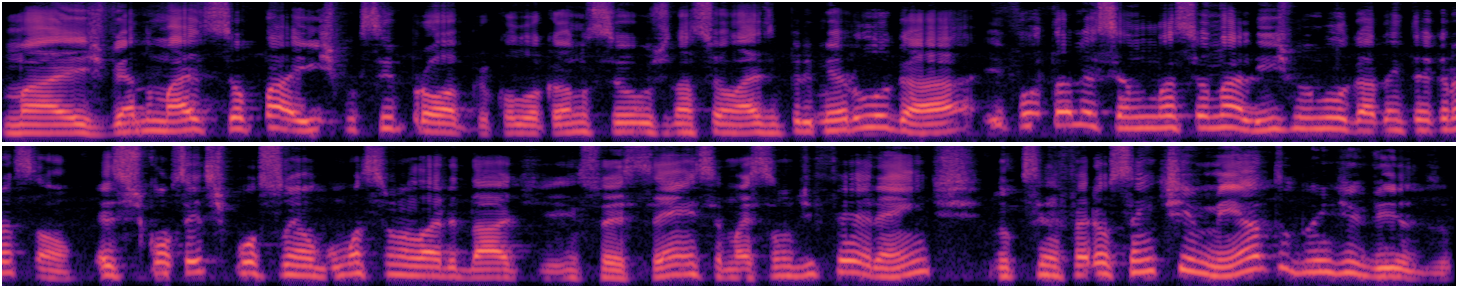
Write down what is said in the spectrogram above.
mas vendo mais o seu país por si próprio, colocando seus nacionais em primeiro lugar e fortalecendo o nacionalismo no lugar da integração. Esses conceitos possuem alguma similaridade em sua essência, mas são diferentes no que se refere ao sentimento do indivíduo,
